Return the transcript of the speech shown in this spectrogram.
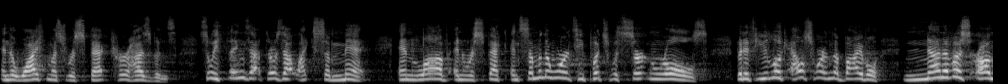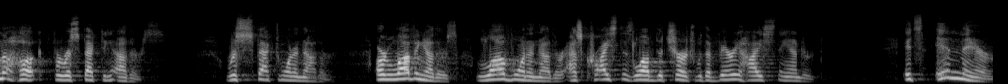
and the wife must respect her husbands. So he things out, throws out like submit and love and respect. And some of the words he puts with certain roles. But if you look elsewhere in the Bible, none of us are on the hook for respecting others. Respect one another or loving others. Love one another as Christ has loved the church with a very high standard. It's in there.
